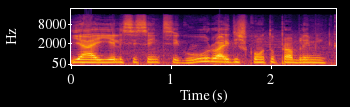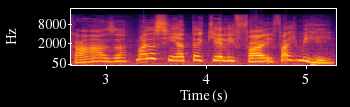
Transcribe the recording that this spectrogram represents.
E aí ele se sente seguro, aí desconta o problema em casa. Mas assim, até que ele faz, faz me rir.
